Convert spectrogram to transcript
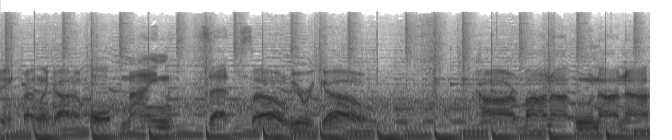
fishing. Finally got a whole nine sets. So here we go. Carvanha Unana.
